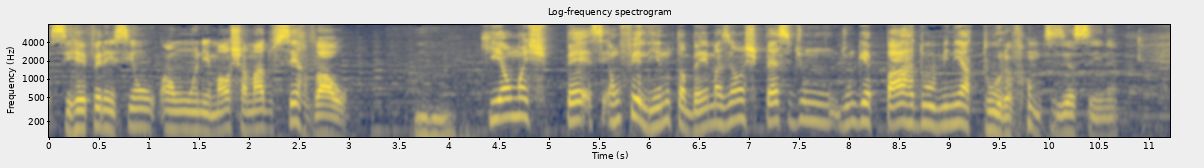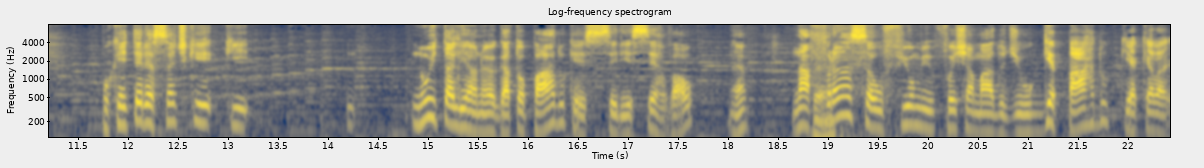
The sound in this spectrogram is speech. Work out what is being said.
se referenciam a um animal chamado serval. Uhum que é uma espécie, é um felino também, mas é uma espécie de um, de um guepardo miniatura, vamos dizer assim, né? Porque é interessante que, que no italiano é Gattopardo, que seria esse cerval, né? Na é. França, o filme foi chamado de O Guepardo, que é aquela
